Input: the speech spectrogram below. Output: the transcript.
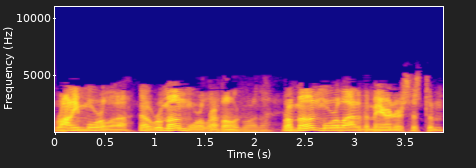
Ronnie Morla, no Ramon Morla, Ramon Morla. Ramon Morla out of the Mariners system,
